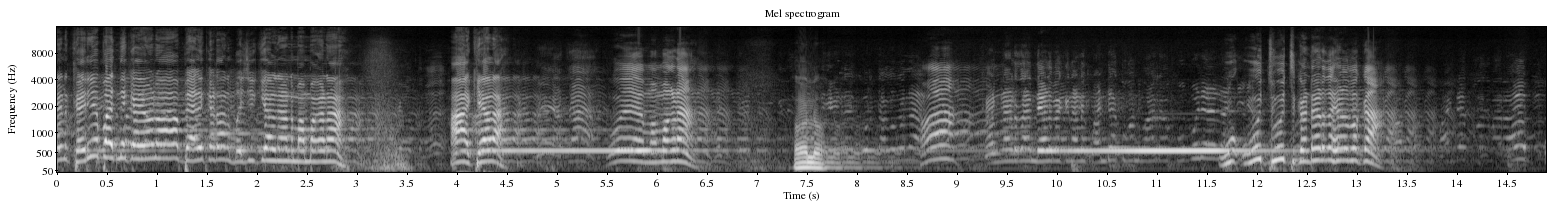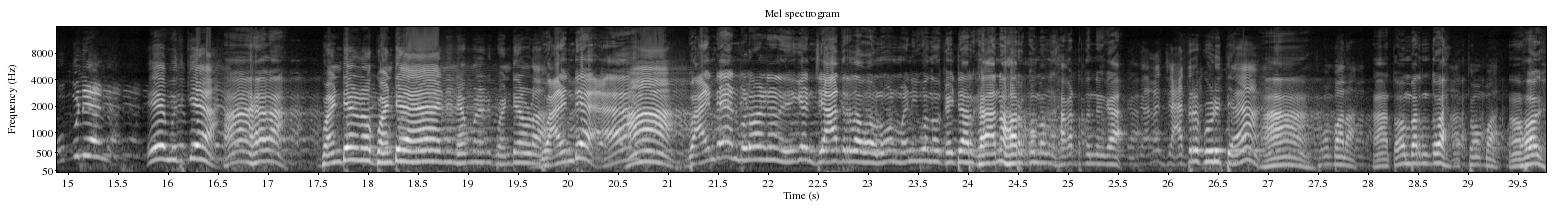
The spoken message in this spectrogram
ಏನು ಕರಿ ಬದ್ನಿಕಾಯಿ ಅಣ್ಣ ಬ್ಯಾಳಿ ಕಡ ಬಜಿ ಕೇಳ ನನ್ನ ಮೊಮ್ಮಗಣ ಹಾ ಕೇಳ. ಓಯ್ ಮೊಮ್ಮಗಣ ಹಲೋ. ಹಾ ಕನ್ನಡದಂದ ಹೇಳ್ಬೇಕು ನನಗೆ ಬಾರ ಕಂಡಾಡ್ದ ಹೇಳ್ಬೇಕ. ಏ ಮುದುಕಿ. ಹಾ ಹೇಳ. ಗೊಂಡೆ ನೋಡ ಗೊಂಡೆ ನಿನ್ ಹೆಮ್ಮ ಗೊಂಡೆ ನೋಡ. ವಾಂಡೆ ಹಾ. ವಾಂಡೆ ಏನ್ ಬಿಡೋಣ ಈಗೇನ್ ಜಾತ್ರೆ ಅದಾವ? ನೋಡ್ ಮನಿಗೆ ಒಂದೊಂದು ಕೈಟಾರ ಖಾನ ಹರ್ಕೊಂಬಂದ್ ಹಾಕತ್ತ ನಿಂಗ. ಇದೆಲ್ಲ ಜಾತ್ರೆ ಕುಡಿತೆ ಹಾ. ತೊಂಬಾಲ ಹಾ ತೊಗೊಂಬರ್ನ ತೋ ಆ, ತೊಂಬ ಹಾ ಹೋಗಿ.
